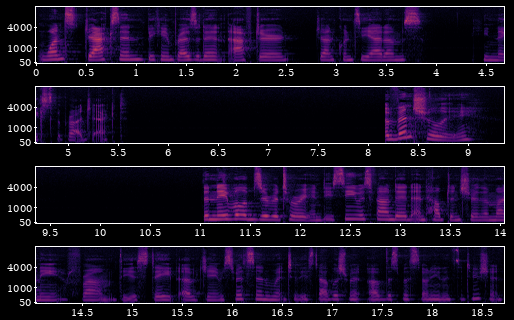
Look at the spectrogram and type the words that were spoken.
once Jackson became president after John Quincy Adams, he nixed the project. Eventually, the Naval Observatory in DC was founded and helped ensure the money from the estate of James Smithson went to the establishment of the Smithsonian Institution.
